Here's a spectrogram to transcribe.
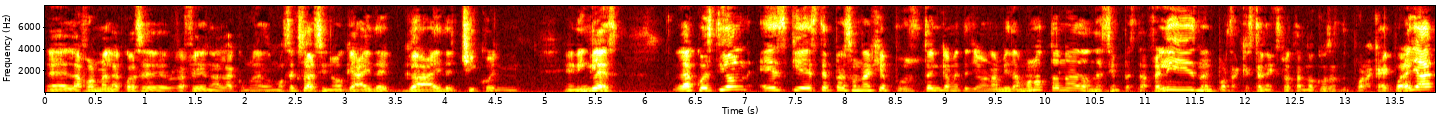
eh, la forma en la cual se refieren a la comunidad homosexual, sino Guy de Guy de chico en, en inglés. La cuestión es que este personaje pues técnicamente lleva una vida monótona donde siempre está feliz, no importa que estén explotando cosas por acá y por allá,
